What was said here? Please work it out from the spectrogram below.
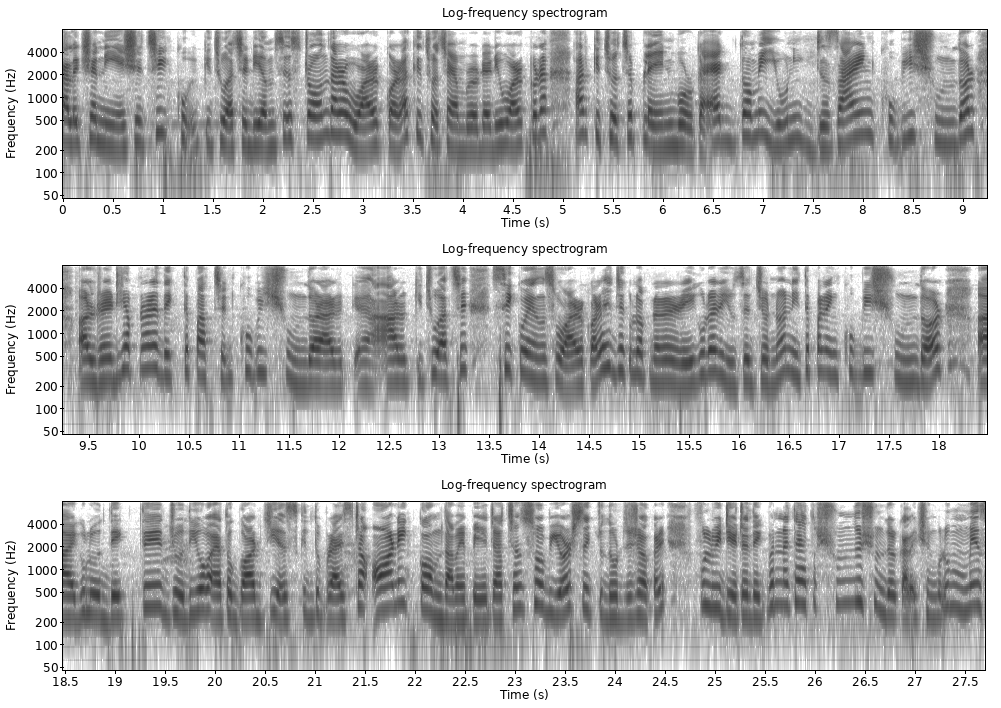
কালেকশন নিয়ে এসেছি। কিছু আছে ডিএমসি স্টোন দ্বারা ওয়ার্ক করা, কিছু আছে এমব্রয়ডারি ওয়ার্ক করা, আর কিছু আছে প্লেন বোরকা। একদমই ইউনিক ডিজাইন খুবই সুন্দর। অলরেডি আপনারা দেখতে পাচ্ছেন খুবই সুন্দর। আর আর কিছু আছে সিকোয়েন্স ওয়ার করে, যেগুলো আপনারা রেগুলার ইউজের জন্য নিতে পারেন, খুবই সুন্দর। এগুলো দেখতে যদিও এত গর্জিয়াস কিন্তু প্রাইসটা অনেক কম দামে পেয়ে যাচ্ছেন। সো বিয়ার্স একটু ধৈর্য সহকারে ফুল ভিডিওটা দেখবেন না তো এত সুন্দর সুন্দর কালেকশনগুলো মিস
